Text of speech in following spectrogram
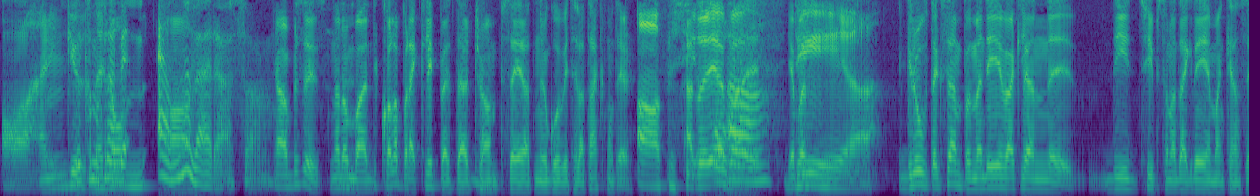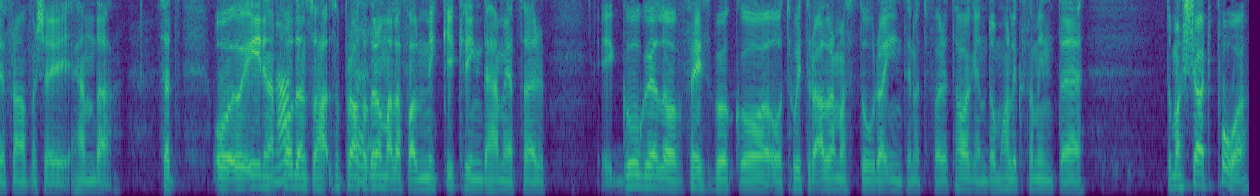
Ja, herregud. Det kommer kunna de- bli ännu ja. värre alltså. Ja precis, när de bara, kolla på det här klippet där Trump säger att nu går vi till attack mot er. Ja, precis. Alltså, jag bara- jag bara- det... Grovt exempel, men det är verkligen, det är typ sådana där grejer man kan se framför sig hända. Så att, och, och i den här Ja. podden så, så pratade de i alla fall mycket kring det här med att så här, Google och Facebook och, och Twitter och alla de här stora internetföretagen, de har liksom inte, de har kört på.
